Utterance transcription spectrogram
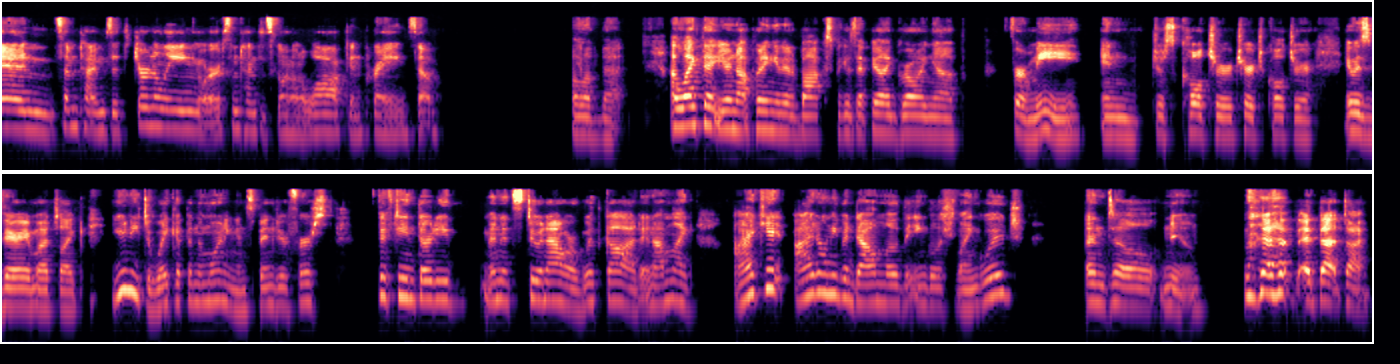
and sometimes it's journaling or sometimes it's going on a walk and praying so i love that i like that you're not putting it in a box because i feel like growing up for me in just culture church culture it was very much like you need to wake up in the morning and spend your first 15 30 minutes to an hour with god and i'm like i can't i don't even download the english language until noon at that time.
